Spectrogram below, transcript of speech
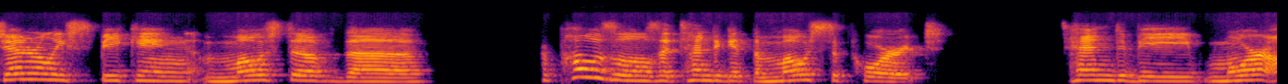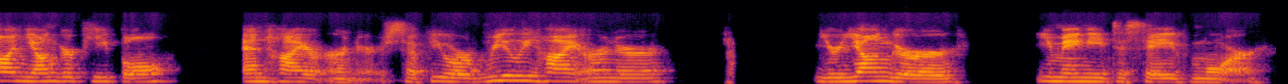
generally speaking most of the proposals that tend to get the most support tend to be more on younger people and higher earners. So if you are a really high earner, you're younger, you may need to save more.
